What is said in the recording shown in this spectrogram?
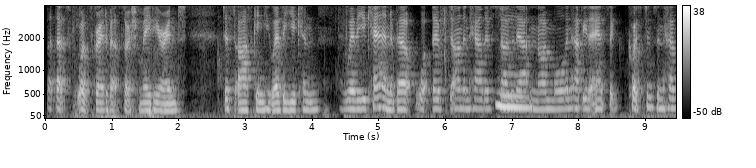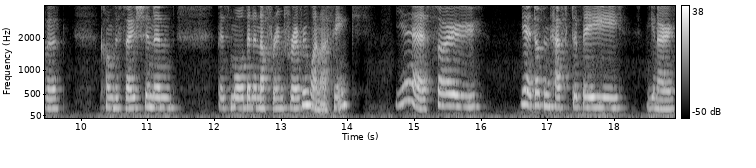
but that's what's great about social media and just asking whoever you can whoever you can about what they've done and how they've started mm. out and I'm more than happy to answer questions and have a conversation and there's more than enough room for everyone, I think. Yeah, so yeah, it doesn't have to be, you know,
